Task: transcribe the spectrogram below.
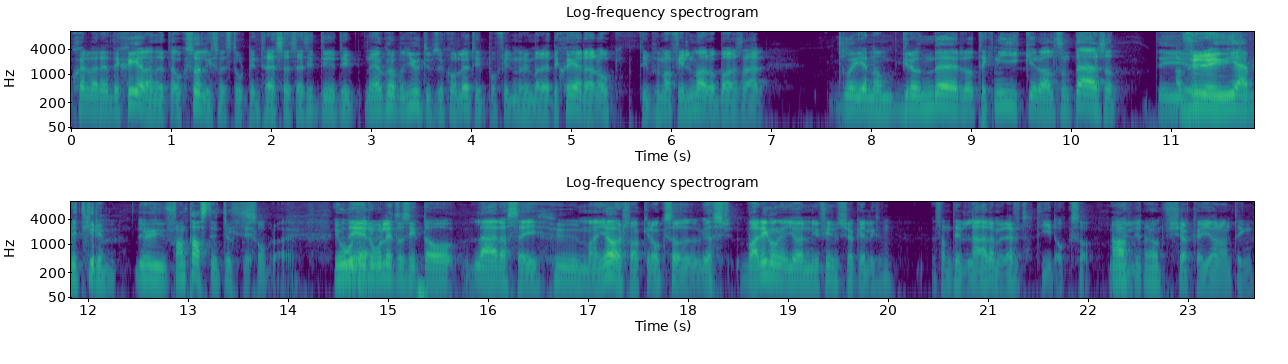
själva redigerandet är också liksom ett stort intresse, så jag sitter ju typ, när jag kollar på youtube så kollar jag typ på filmer hur man redigerar och typ hur man filmar och bara så här går igenom grunder och tekniker och allt sånt där så att det är ju Ja, för du är ju jävligt grym. Du är ju fantastiskt duktig. så bra ja. Jo, det är det är roligt att sitta och lära sig hur man gör saker också. Jag, varje gång jag gör en ny film så försöker jag liksom samtidigt lära mig, det tar tid också. Man Ja, vill ju ja. försöka göra någonting.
